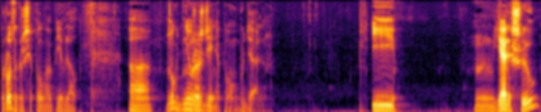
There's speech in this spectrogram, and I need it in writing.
розыгрыш я, по-моему, объявлял. А, ну, к дню рождения, по-моему, в идеале. И я решил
